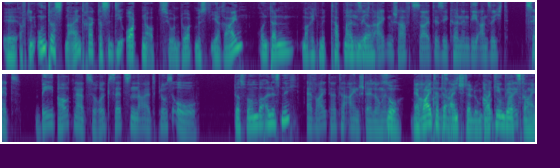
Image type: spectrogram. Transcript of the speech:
äh, auf den untersten Eintrag, das sind die Ordneroptionen. Dort müsst ihr rein und dann mache ich mit Tab mal Ansicht wieder. Eigenschaftsseite. Sie können die Ansicht Z, B Ordner zurücksetzen Alt plus O. Das wollen wir alles nicht. Erweiterte Einstellungen. So, erweiterte. Einstellungen, da gehen wir jetzt rein.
